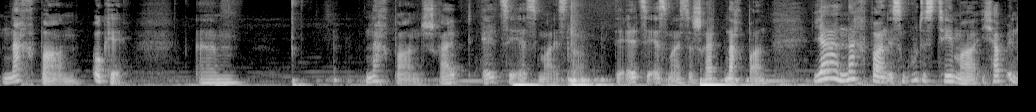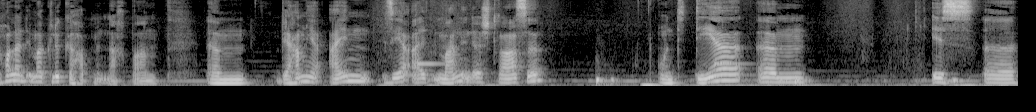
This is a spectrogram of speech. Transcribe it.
Nachbarn. Okay. Ähm, Nachbarn schreibt LCS-Meister. Der LCS-Meister schreibt Nachbarn. Ja, Nachbarn ist ein gutes Thema. Ich habe in Holland immer Glück gehabt mit Nachbarn. Ähm, wir haben hier einen sehr alten Mann in der Straße und der ähm, ist äh,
